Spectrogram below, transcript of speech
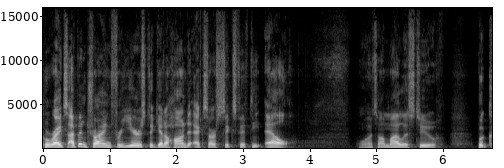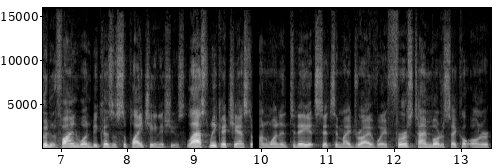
Who writes, I've been trying for years to get a Honda XR650L. Well, that's on my list too. But couldn't find one because of supply chain issues. Last week I chanced on one and today it sits in my driveway. First time motorcycle owner,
